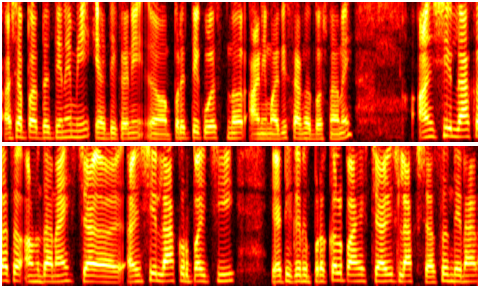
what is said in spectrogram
अशा पद्धतीने मी या ठिकाणी प्रत्येक वेळेस नर आणि मादी सांगत बसणार नाही. ऐंशी लाखाचं अनुदान आहे. चा ऐंशी लाख रुपयाची या ठिकाणी प्रकल्प आहे. चाळीस लाख शासन देणार.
